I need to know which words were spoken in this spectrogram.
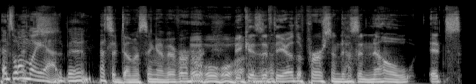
That's one way out of it. That's the dumbest thing I've ever heard. Oh. Because if the other person doesn't know it's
